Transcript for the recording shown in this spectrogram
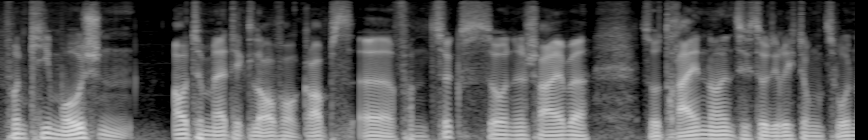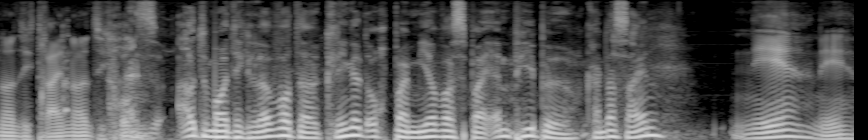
von Keymotion. Automatic Lover gab es äh, von Zyx so eine Scheibe, so 93, so die Richtung 92, 93 rum. Also Automatic Lover, da klingelt auch bei mir was bei M-People. Kann das sein? Nee, nee,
